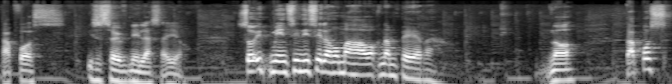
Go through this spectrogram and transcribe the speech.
tapos isa-serve nila sa'yo. So it means hindi sila humahawak ng pera. No? Tapos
